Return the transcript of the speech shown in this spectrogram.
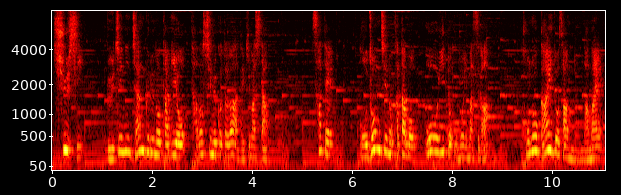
終始無事にジャングルの旅を楽しむことができました。さてご存知の方も多いと思いますがこのガイドさんの名前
